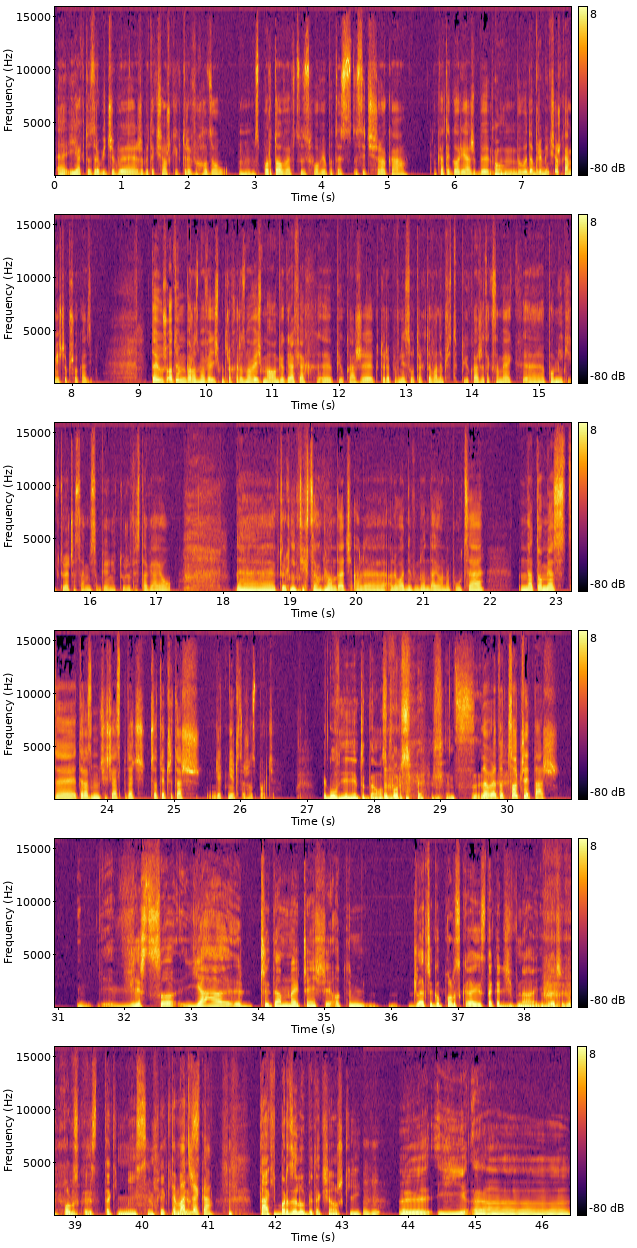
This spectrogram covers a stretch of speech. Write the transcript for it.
e, i jak to zrobić, żeby, żeby te książki, które wychodzą mm, sportowe w cudzysłowie, bo to jest dosyć szeroka kategoria, żeby mm, były dobrymi książkami jeszcze przy okazji. To już o tym rozmawialiśmy trochę. Rozmawialiśmy o biografiach e, piłkarzy, które pewnie są traktowane przez tych piłkarzy tak samo jak e, pomniki, które czasami sobie niektórzy wystawiają, e, których nikt nie chce oglądać, ale, ale ładnie wyglądają na półce. Natomiast teraz bym cię chciała spytać, co ty czytasz, jak nie czytasz o sporcie? Ja głównie nie czytam o sporcie, więc... Dobra, to co czytasz? Wiesz co, ja czytam najczęściej o tym, dlaczego Polska jest taka dziwna i dlaczego Polska jest takim miejscem, jakim Temat jest. rzeka. Tak, i bardzo lubię te książki. Mhm. Y, I e,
